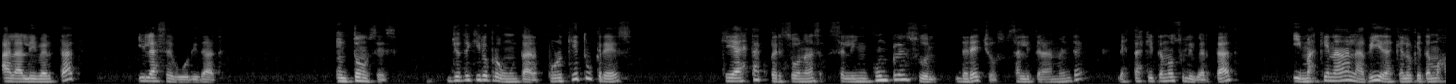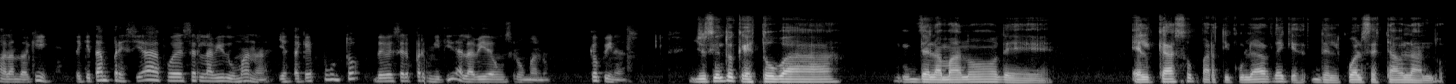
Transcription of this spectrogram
a la libertad y la seguridad. Entonces, yo te quiero preguntar, ¿por qué tú crees que a estas personas se le incumplen sus derechos. O sea, literalmente le estás quitando su libertad y más que nada la vida, que es lo que estamos hablando aquí. De qué tan preciada puede ser la vida humana y hasta qué punto debe ser permitida la vida de un ser humano. ¿Qué opinas? Yo siento que esto va de la mano de el caso particular de que, del cual se está hablando.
